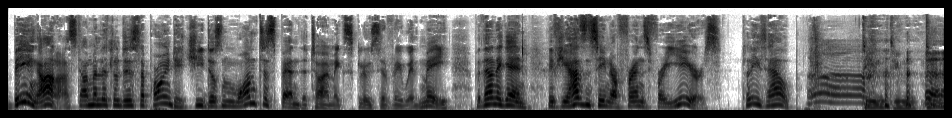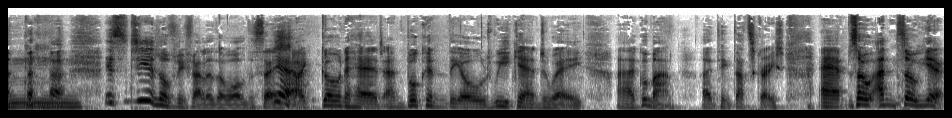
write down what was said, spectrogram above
Being honest, I'm a little disappointed she doesn't want to spend the time exclusively with me. But then again, if she hasn't seen her friends for years, please help. Ding, ding, ding. Isn't he a lovely fella, though, all the same? Yeah. Like going ahead and booking the old weekend away. Uh, good man. I think that's great. Um, so, and so, yeah,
